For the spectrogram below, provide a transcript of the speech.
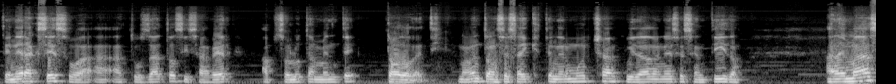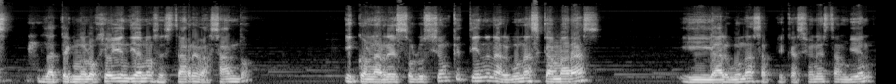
tener acceso a, tus datos y saber absolutamente todo de ti, ¿no? Entonces hay que tener mucho cuidado en ese sentido. Además, la tecnología hoy en día nos está rebasando y con la resolución que tienen algunas cámaras y algunas aplicaciones también,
